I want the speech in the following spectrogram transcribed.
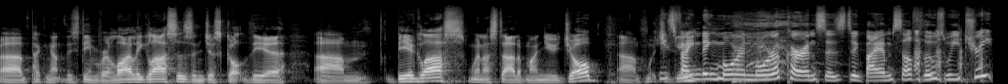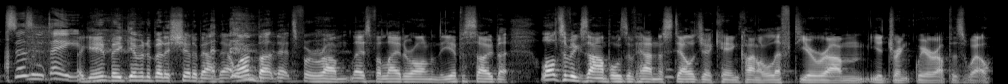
uh, picking up these Denver and Liely glasses, and just got their um, beer glass when I started my new job. Um, which He's again, finding more and more occurrences to buy himself those wee treats, isn't he? Again, been given a bit of shit about that one, but that's for um, that's for later on in the episode. But lots of examples of how nostalgia can kind of lift your um, your drinkware up as well.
